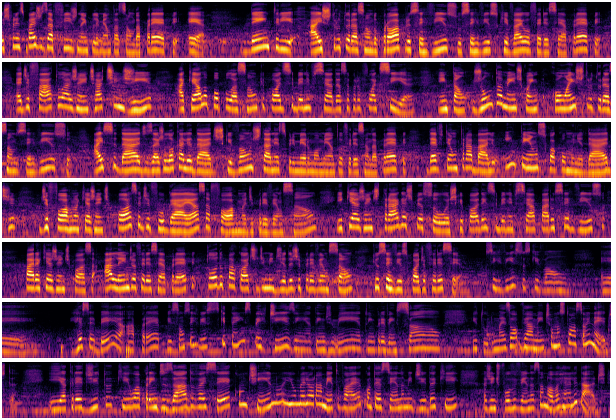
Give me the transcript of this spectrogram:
Os principais desafios na implementação da PrEP é dentre a estruturação do próprio serviço, o serviço que vai oferecer a PrEP, é de fato a gente atingir aquela população que pode se beneficiar dessa profilaxia. Então, juntamente com a, estruturação do serviço, as cidades, as localidades que vão estar nesse primeiro momento oferecendo a PrEP, deve ter um trabalho intenso com a comunidade, de forma que a gente possa divulgar essa forma de prevenção e que a gente traga as pessoas que podem se beneficiar para o serviço, para que a gente possa, além de oferecer a PrEP, todo o pacote de medidas de prevenção que o serviço pode oferecer. Os serviços que vão é, receber a PrEP são serviços que têm expertise em atendimento, em prevenção e tudo, mas obviamente é uma situação inédita. E acredito que o aprendizado vai ser contínuo e o melhoramento vai acontecendo à medida que a gente for vivendo essa nova realidade.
